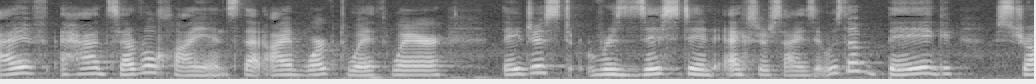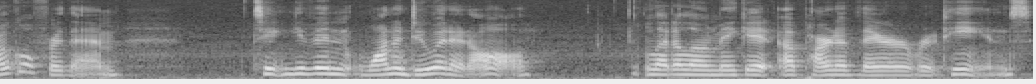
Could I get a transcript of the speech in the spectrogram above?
I've had several clients that I've worked with where they just resisted exercise. It was a big struggle for them to even want to do it at all, let alone make it a part of their routines.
